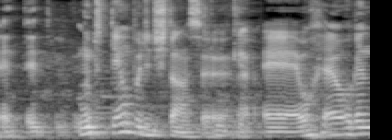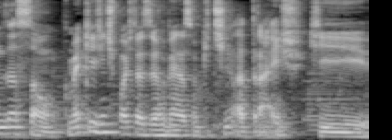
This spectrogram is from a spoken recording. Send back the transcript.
é, é, muito tempo de distância. É, é a organização. Como é que a gente pode trazer a organização que tinha lá atrás, que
